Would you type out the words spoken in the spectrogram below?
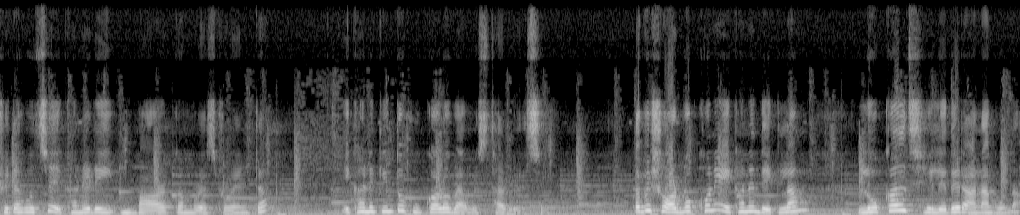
সেটা হচ্ছে এখানের এই বার কাম রেস্টুরেন্টটা এখানে কিন্তু হুকারও ব্যবস্থা রয়েছে। তবে সর্বক্ষণে এখানে দেখলাম লোকাল ছেলেদের আনাগোনা,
